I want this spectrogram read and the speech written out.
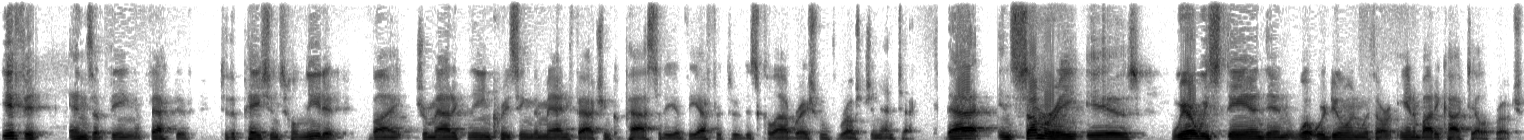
if it ends up being effective, to the patients who'll need it by dramatically increasing the manufacturing capacity of the effort through this collaboration with Roche Genentech. That, in summary, is where we stand and what we're doing with our antibody cocktail approach.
